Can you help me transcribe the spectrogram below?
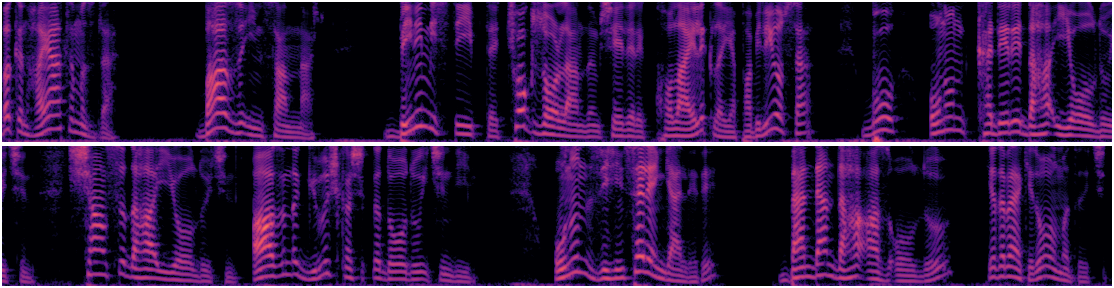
bakın hayatımızda bazı insanlar benim isteyip de çok zorlandığım şeyleri kolaylıkla yapabiliyorsa bu onun kaderi daha iyi olduğu için, şansı daha iyi olduğu için, ağzında gümüş kaşıkla doğduğu için değil. Onun zihinsel engelleri benden daha az olduğu ya da belki de olmadığı için.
